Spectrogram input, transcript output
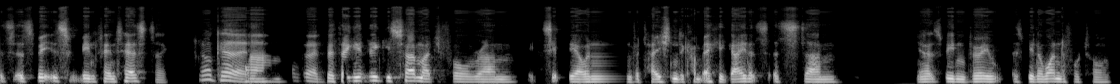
it's, it's been, it's been fantastic. Oh, good. Um, oh, good. But thank you, thank you so much for um, accepting our invitation to come back again. It's, it's, um, you know, it's been very, it's been a wonderful talk.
